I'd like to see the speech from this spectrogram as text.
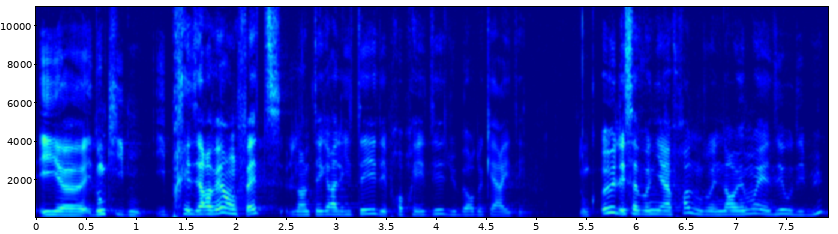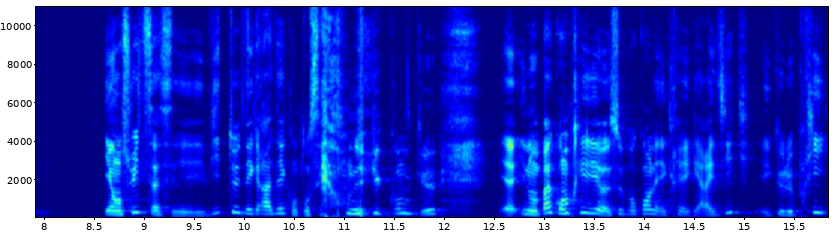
Et, donc, il, il, préservait en fait l'intégralité des propriétés du beurre de karité. Donc, eux, les savonniers à froid, nous ont énormément aidés au début. Et ensuite, ça s'est vite dégradé quand on s'est rendu compte que euh, ils n'ont pas compris euh, ce pourquoi on avait créé Carétique et que le prix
